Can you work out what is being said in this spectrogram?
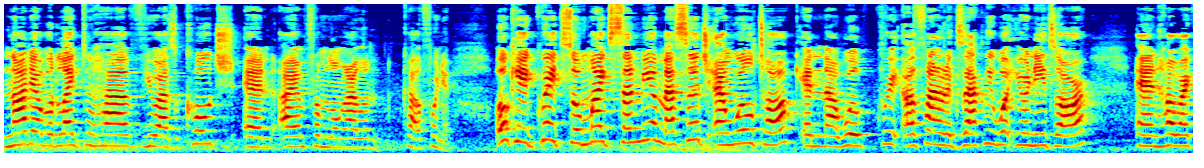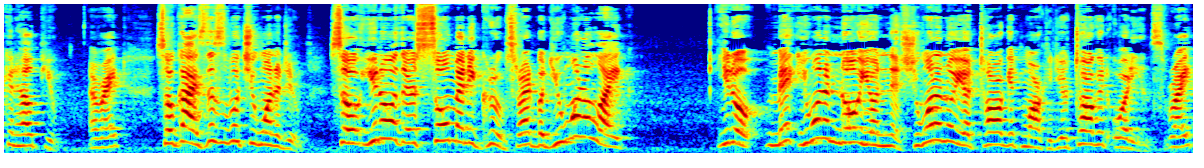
Nadia would like to have you as a coach, and I am from Long Island, California. Okay, great. So, Mike, send me a message, and we'll talk, and uh, we'll create. I'll find out exactly what your needs are, and how I can help you. All right. So, guys, this is what you want to do. So, you know, there's so many groups, right? But you want to like, you know, make, you want to know your niche. You want to know your target market, your target audience, right?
